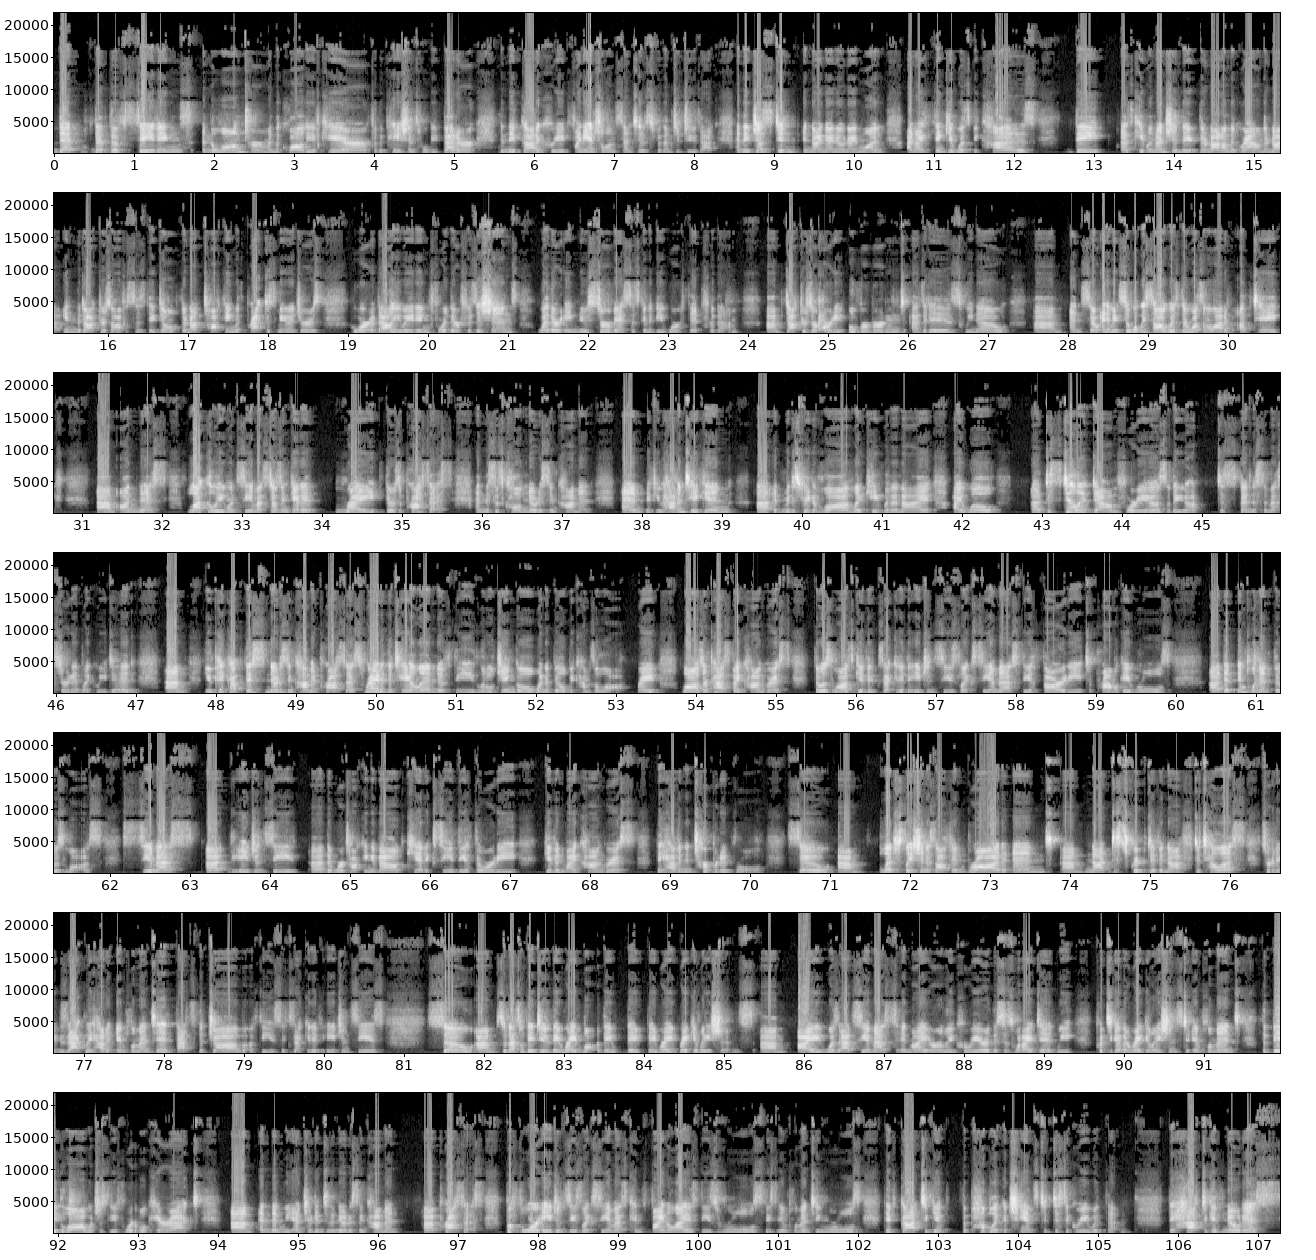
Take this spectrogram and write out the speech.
that that the savings in the long term and the quality of care for the patients will be better, then they've got to create financial incentives for them to do that. And they just didn't in 99091. And I think it was because they as Caitlin mentioned, they, they're not on the ground. They're not in the doctor's offices. They don't, they're not talking with practice managers who are evaluating for their physicians whether a new service is going to be worth it for them. Um, doctors are already overburdened as it is, we know. Um, and so, anyway, so what we saw was there wasn't a lot of uptake um, on this. Luckily, when CMS doesn't get it right, there's a process, and this is called notice and comment. And if you haven't taken uh, administrative law like Caitlin and I, I will uh, distill it down for you so that you don't have to spend a semester in it like we did. Um, you pick up this notice and comment process right at the tail end of the little jingle when a bill becomes a law, right? Laws are passed by Congress. Those laws give executive agencies like CMS the authority to promulgate rules uh, that implement those laws. CMS uh, the agency uh, that we're talking about can't exceed the authority given by Congress. They have an interpreted role. So um, legislation is often broad and um, not descriptive enough to tell us sort of exactly how to implement it. That's the job of these executive agencies. So, um, so that's what they do. They write law. They they they write regulations. Um, I was at CMS in my early career. This is what I did. We put together regulations to implement the big law, which is the Affordable Care Act, um, and then we entered into the notice and comment uh, process. Before agencies like CMS can finalize these rules, these implementing rules, they've got to give the public a chance to disagree with them. They have to give notice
